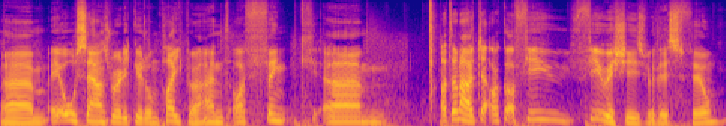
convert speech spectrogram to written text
Um, it all sounds really good on paper, and I think um, I don't know. I've got a few few issues with this film.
